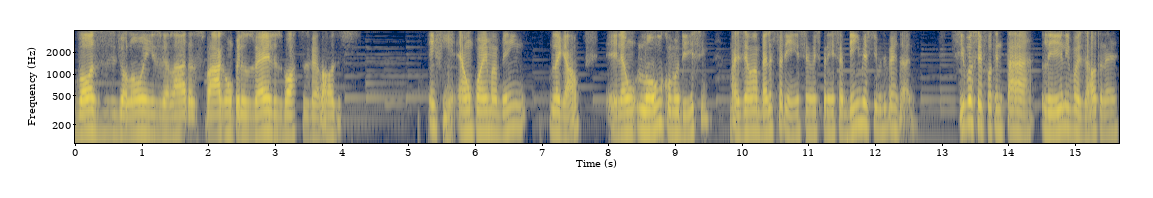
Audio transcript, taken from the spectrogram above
vozes, violões veladas vagam pelos velhos vórtices velozes. Enfim, é um poema bem legal. Ele é um longo, como eu disse, mas é uma bela experiência, é uma experiência bem imersiva de verdade. Se você for tentar ler ele em voz alta, né,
